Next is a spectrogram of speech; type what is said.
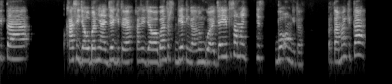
kita kasih jawabannya aja gitu ya, kasih jawaban terus dia tinggal nunggu aja itu sama bohong gitu. Pertama kita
